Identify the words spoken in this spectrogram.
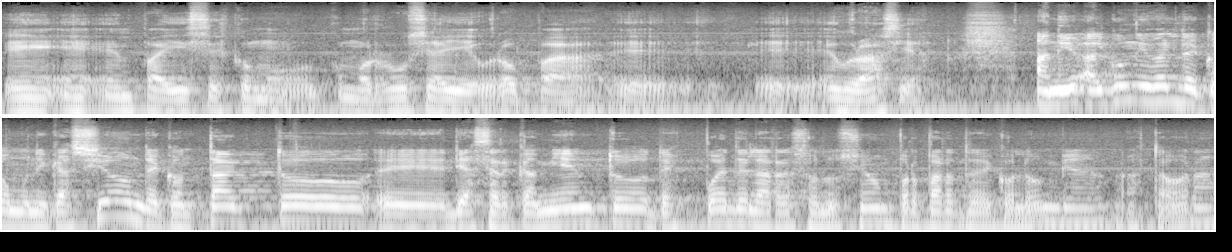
en, países como, como, Rusia y Europa, eh, eh, Eurasia. ¿Algún nivel de comunicación, de contacto, eh, de acercamiento después de la resolución por parte de Colombia hasta ahora?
